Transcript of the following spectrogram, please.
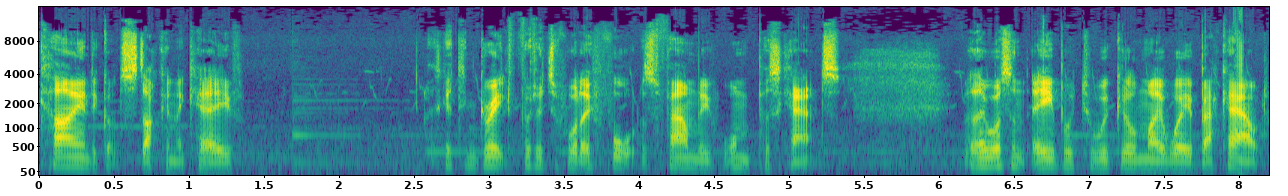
kinda got stuck in a cave. I was getting great footage of what I thought was a family of wampus cats, but I wasn't able to wiggle my way back out.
